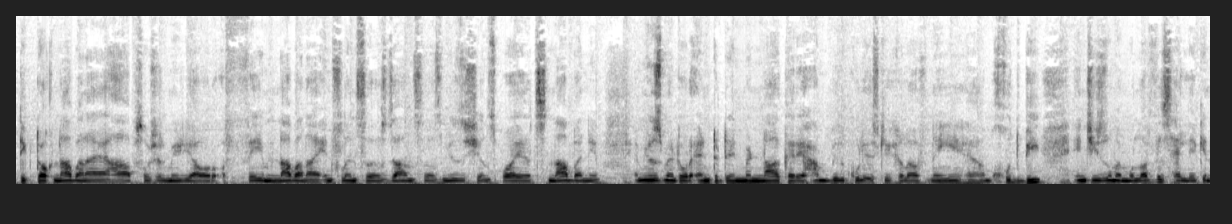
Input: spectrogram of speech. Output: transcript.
ٹک ٹاک نہ بنائیں، آپ سوشل میڈیا اور فیم نہ بنائیں انفلوئنسرز ڈانسرز میوزیشینس پوائٹس نہ بنیں امیوزمنٹ اور انٹرٹینمنٹ نہ کریں۔ ہم بالکل اس کے خلاف نہیں ہیں۔ ہم خود بھی ان چیزوں میں ملوث ہے لیکن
